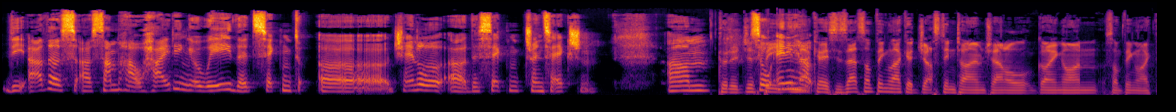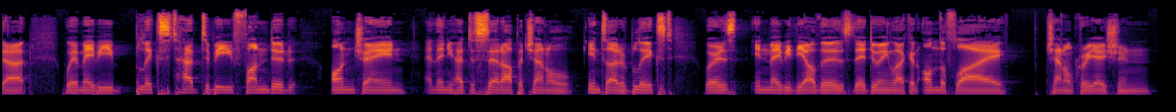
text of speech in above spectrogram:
the others are somehow hiding away that second uh, channel, uh, the second transaction. Um, Could it just so be anyhow, in that case? Is that something like a just-in-time channel going on, something like that, where maybe Blixt had to be funded on chain, and then you had to set up a channel inside of Blixt? Whereas in maybe the others, they're doing like an on the fly channel creation,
